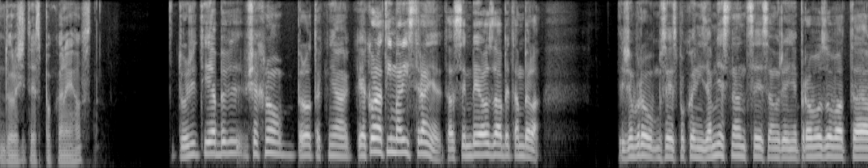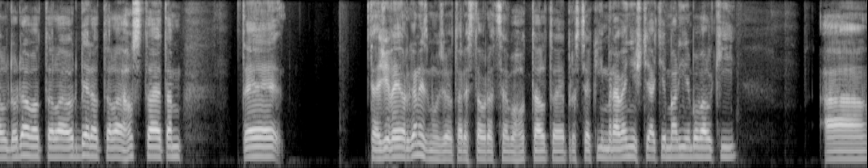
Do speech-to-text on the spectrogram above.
Důležitý je spokojený host. Důležitý, aby všechno bylo tak nějak, jako na té malé straně, ta symbioza, aby tam byla. Když nebudou muset spokojení zaměstnanci, samozřejmě provozovatel, dodavatele, odběratele, hosté, tam to je, to je živý organismus, že jo, ta restaurace nebo hotel, to je prostě jaký mraveniště, ať je malý nebo velký. A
